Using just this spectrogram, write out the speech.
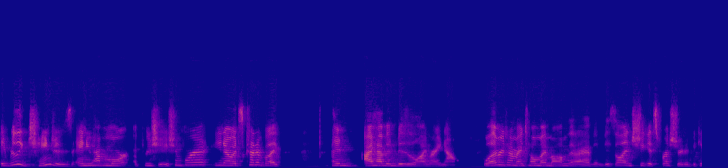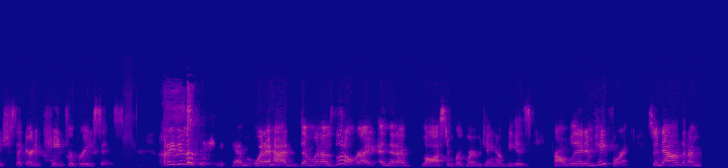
It really changes, and you have a more appreciation for it. You know, it's kind of like, and I have Invisalign right now. Well, every time I tell my mom that I have Invisalign, she gets frustrated because she's like, I already paid for braces but I didn't appreciate them when I had them when I was little, right? And then I lost and broke my retainer because probably I didn't pay for it. So now that I'm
